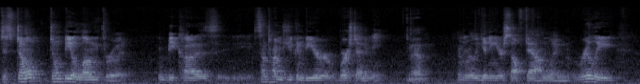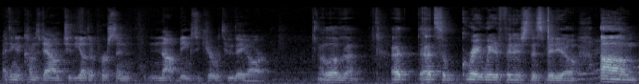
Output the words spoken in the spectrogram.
just don't don't be alone through it because sometimes you can be your worst enemy Yeah. and really getting yourself down when really I think it comes down to the other person not being secure with who they are. I love that. that. That's a great way to finish this video. Um,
